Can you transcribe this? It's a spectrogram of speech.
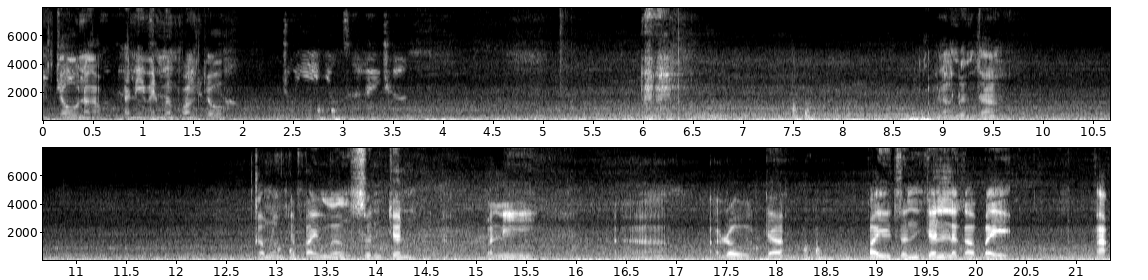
างโจวนะครับ อันนี้เป็นเมืองกวางโจวกำลังเดินทางกำลังจะไปเมืองซุนเจนวันนี้เราจะไปซุนเจนแล้วก็ไปพัก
